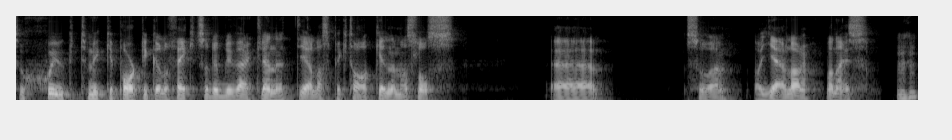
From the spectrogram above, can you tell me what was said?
Så sjukt mycket particle effect så det blir verkligen ett jävla spektakel när man slåss. Eh, så, ja jävlar vad nice. Mhm.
